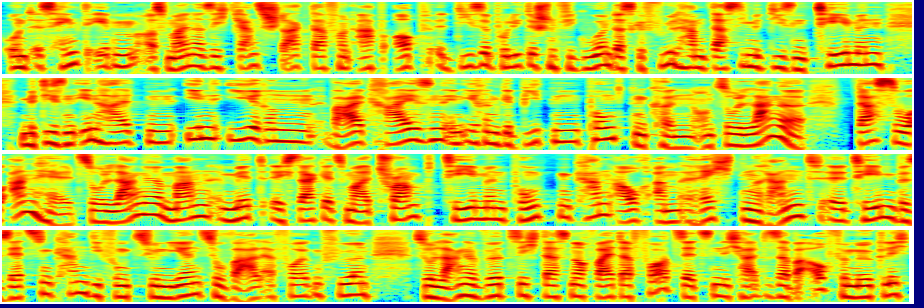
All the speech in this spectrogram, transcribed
Und und es hängt eben aus meiner Sicht ganz stark davon ab, ob diese politischen Figuren das Gefühl haben, dass sie mit diesen Themen, mit diesen Inhalten in ihren Wahlkreisen, in ihren Gebieten punkten können. Und solange das so anhält, solange man mit, ich sage jetzt mal, Trump-Themen punkten kann, auch am rechten Rand äh, Themen besetzen kann, die funktionieren, zu Wahlerfolgen führen, solange wird sich das noch weiter fortsetzen. Ich halte es aber auch für möglich,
